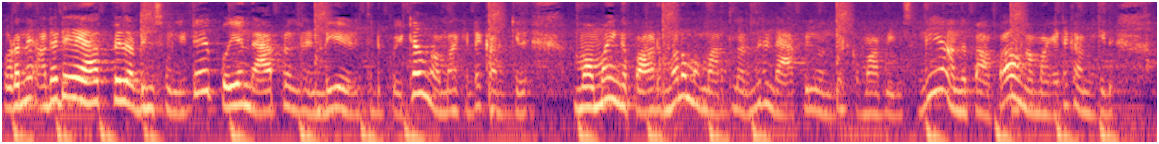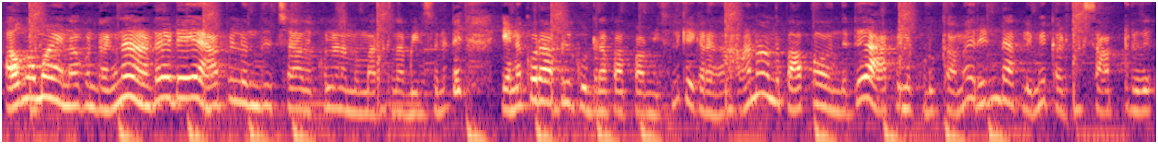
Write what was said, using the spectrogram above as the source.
உடனே அடடே ஆப்பிள் அப்படின்னு சொல்லிட்டு போய் அந்த ஆப்பிள் ரெண்டையும் எடுத்துகிட்டு போயிட்டு அவங்க அம்மா கிட்ட காமிக்குது. அம்மா இங்கே பாடுமா நம்ம மரத்தில் இருந்து ரெண்டு ஆப்பிள் வந்துருக்குமா? அப்படின்னு சொல்லி அந்த பாப்பா அவங்க அம்மா கிட்ட காமிக்குது. அவங்க அம்மா என்ன பண்ணுறாங்கன்னா அடடே ஆப்பிள் வந்துச்சு அதுக்குள்ளே நம்ம மரத்தில்? அப்படின்னு சொல்லிட்டு எனக்கு ஒரு ஆப்பிள் கொடுறா பாப்பா அப்படின்னு சொல்லி கேட்குறாங்க ஆனால் அந்த பாப்பா வந்துட்டு ஆப்பிளை கொடுக்காம ரெண்டு ஆப்பிளையுமே கடிச்சு சாப்பிட்ருது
